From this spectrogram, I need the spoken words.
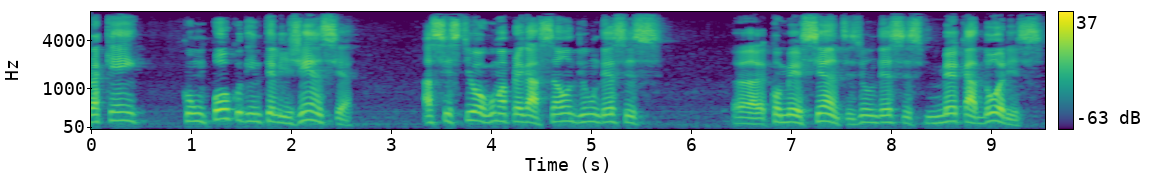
para quem, com um pouco de inteligência, assistiu alguma pregação de um desses uh, comerciantes, de um desses mercadores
